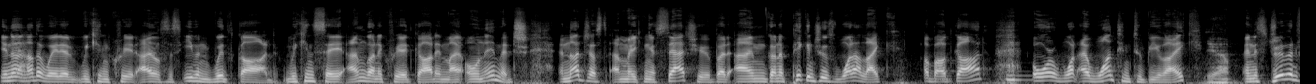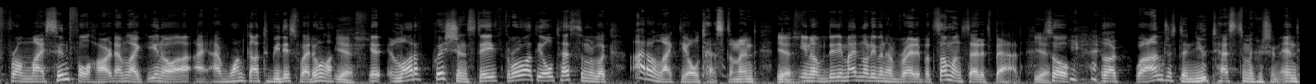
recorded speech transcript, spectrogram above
You know, another way that we can create idols is even with God. We can say, I'm going to create God in my own image. And not just I'm making a statue, but I'm going to pick and choose what I like about God or what I want Him to be like. Yeah. And it's driven from my sinful heart. I'm like, you know, I, I want God to be this way. I don't like. Yes. A a lot of Christians, they throw out the Old Testament, like, I don't like the Old Testament. Yes. You know, they might not even have read it, but someone said it's bad. Yes. So, they're like, well, I'm just a New Testament Christian. And,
